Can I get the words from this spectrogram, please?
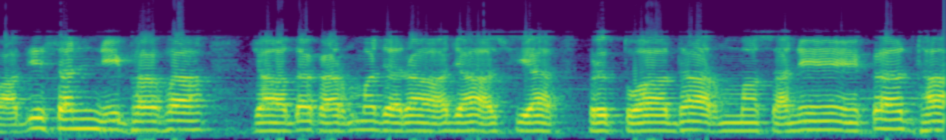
पदिसन्निभः। जातकर्मजराजास्य कृत्वा धर्मसनेकधा।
